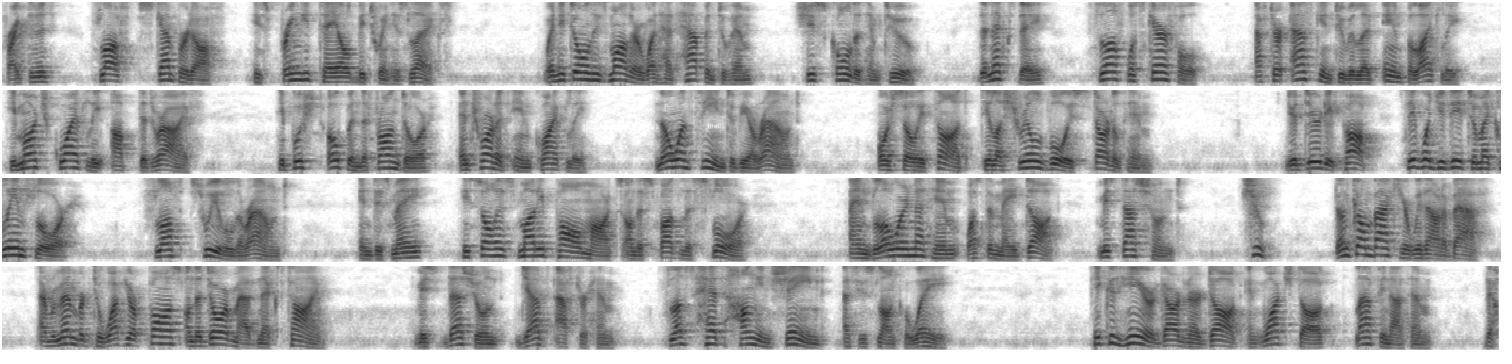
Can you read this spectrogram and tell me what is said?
Frightened, Fluff scampered off, his springy tail between his legs. When he told his mother what had happened to him, she scolded him too. The next day, Fluff was careful. After asking to be let in politely, he marched quietly up the drive. He pushed open the front door and trotted in quietly. No one seemed to be around. Or so he thought till a shrill voice startled him. You dirty pup, see what you did to my clean floor. Fluff swiveled around. In dismay, he saw his muddy paw marks on the spotless floor. And glowering at him was the maid dog, Miss Dachshund. Shoo! Don't come back here without a bath. And remember to wipe your paws on the doormat next time. Miss Dachshund jabbed after him. Fluff's head hung in shame as he slunk away. He could hear Gardener Dog and Watchdog laughing at him.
